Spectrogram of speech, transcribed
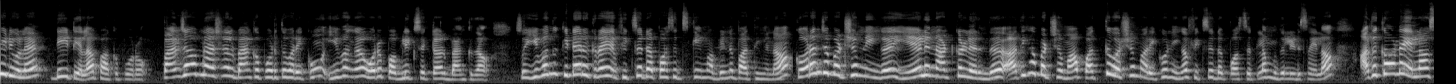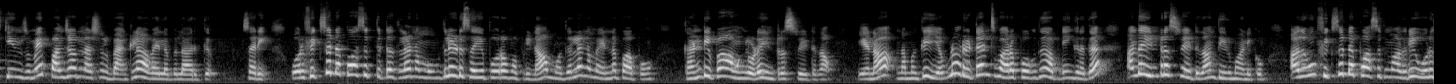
வீடியோவில் டீட்டெயிலாக பார்க்க போகிறோம் பஞ்சாப் நேஷனல் பேங்க்கை பொறுத்த வரைக்கும் இவங்க ஒரு பப்ளிக் செக்டார் பேங்க் தான். ஸோ இவங்க கிட்ட இருக்கிற ஃபிக்ஸட் டெபாசிட் ஸ்கீம் அப்படின்னு பார்த்தீங்கன்னா குறைஞ்சபட்சம் நீங்கள் ஏழு நாட்கள்லேருந்து அதிகபட்சமாக பத்து வருஷம் வரைக்கும் நீங்கள் ஃபிக்ஸட் டெபாசிட்டில் முதலீடு செய்யலாம். அதுக்கான எல்லா ஸ்கீம்ஸுமே பஞ்சாப் நேஷனல் பேங்க்ல அவைலபிளாக இருக்கு. சரி ஒரு ஃபிக்ஸட் டெபாசிட் திட்டத்தில் நம்ம முதலீடு செய்ய போகிறோம் அப்படின்னா முதல்ல நம்ம என்ன பார்ப்போம்? கண்டிப்பாக அவங்களோட இன்ட்ரெஸ்ட் ரேட்டு தான். ஏன்னா நமக்கு எவ்வளோ ரிட்டர்ன்ஸ் வரப்போகுது அப்படிங்கிறத அந்த இன்ட்ரெஸ்ட் ரேட்டு தான் தீர்மானிக்கும். அதுவும் ஃபிக்ஸட் டெபாசிட் மாதிரி ஒரு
